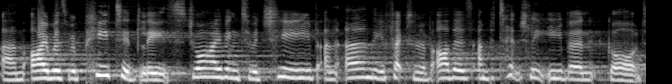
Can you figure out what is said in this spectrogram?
Um, I was repeatedly striving to achieve and earn the affection of others and potentially even God,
